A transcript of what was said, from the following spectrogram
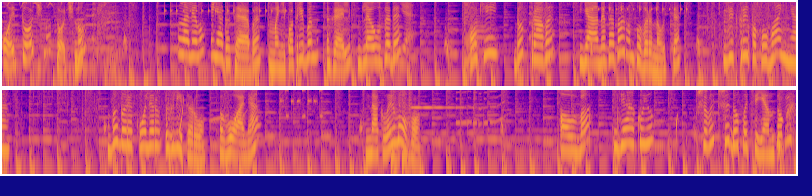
Ой, точно, точно. Лалілу, я до тебе. Мені потрібен гель для УЗД. Yes. Окей, до справи. Я незабаром повернуся. Відкрий пакування. Вибери колір глітеру. Вуаля. Наклей лого. Ова, Дякую. швидше до пацієнток.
